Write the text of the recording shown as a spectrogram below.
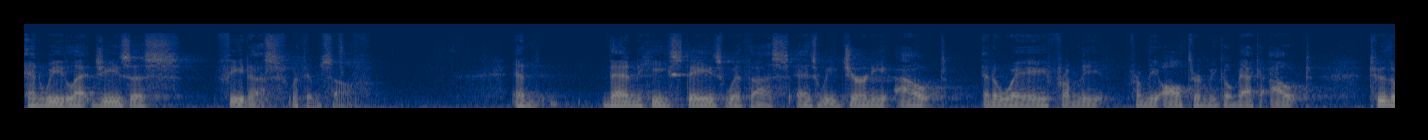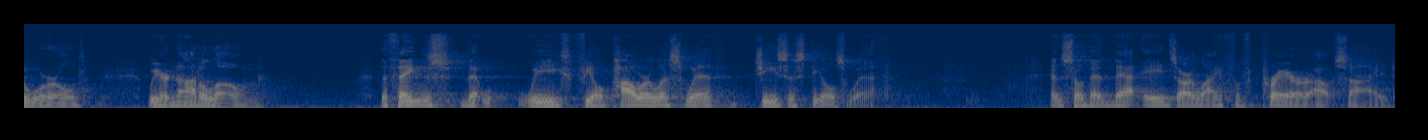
and we let Jesus feed us with himself. And then he stays with us as we journey out and away from the, from the altar and we go back out to the world. We are not alone. The things that we feel powerless with, Jesus deals with. And so then that aids our life of prayer outside.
